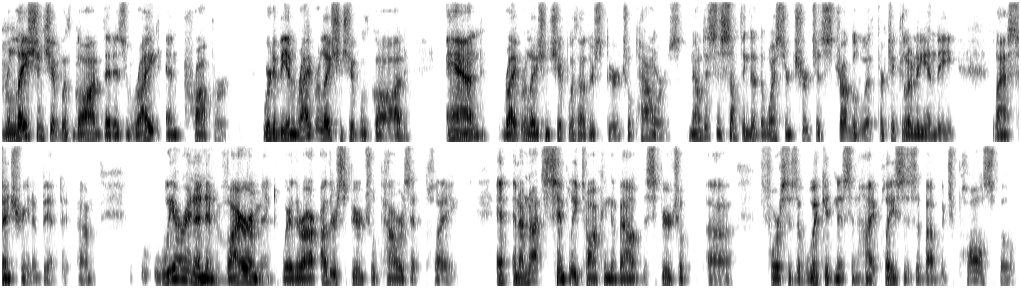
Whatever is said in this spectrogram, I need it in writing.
relationship with God that is right and proper. We're to be in right relationship with God and right relationship with other spiritual powers. Now, this is something that the Western church has struggled with, particularly in the last century and a bit. Um, we are in an environment where there are other spiritual powers at play. And, and I'm not simply talking about the spiritual uh, forces of wickedness in high places about which Paul spoke,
